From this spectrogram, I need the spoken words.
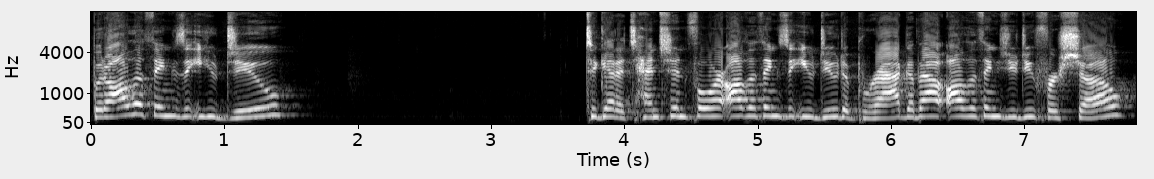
But all the things that you do to get attention for, all the things that you do to brag about, all the things you do for show,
